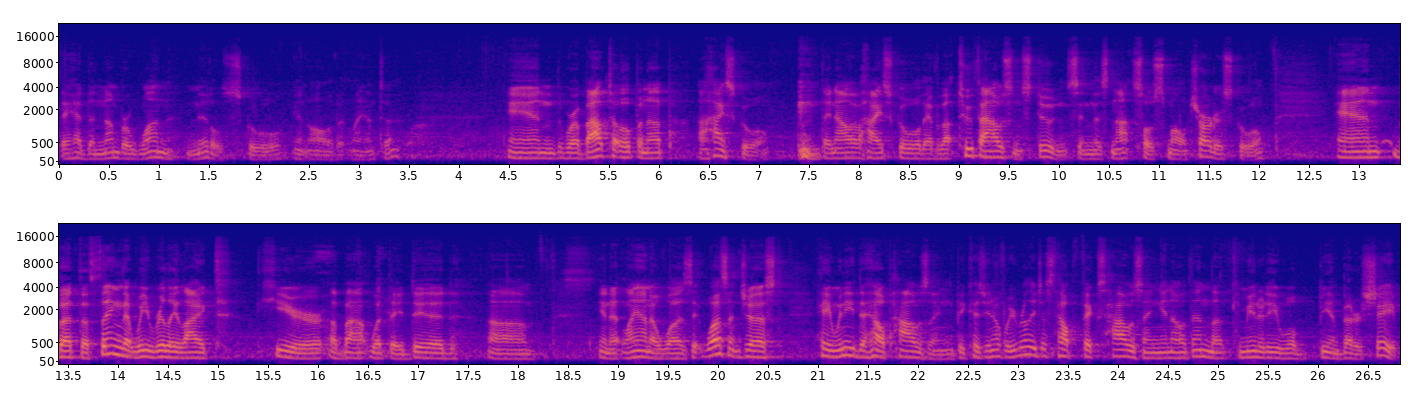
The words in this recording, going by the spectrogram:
They had the number one middle school in all of Atlanta. And we're about to open up a high school. they now have a high school. They have about 2,000 students in this not so small charter school. And, but the thing that we really liked here about what they did um, in Atlanta was it wasn't just, hey, we need to help housing, because, you know, if we really just help fix housing, you know, then the community will be in better shape.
